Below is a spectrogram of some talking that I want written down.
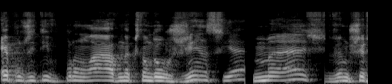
É positivo por um lado na questão da urgência, mas devemos ser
